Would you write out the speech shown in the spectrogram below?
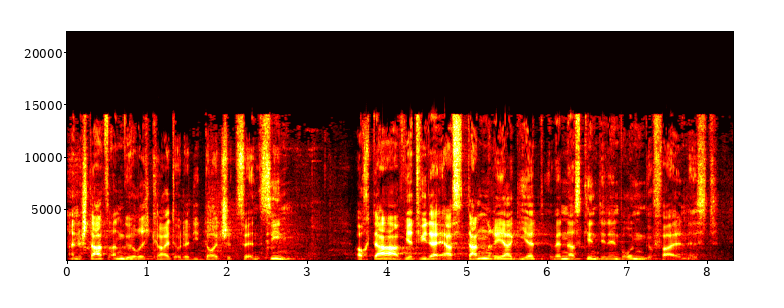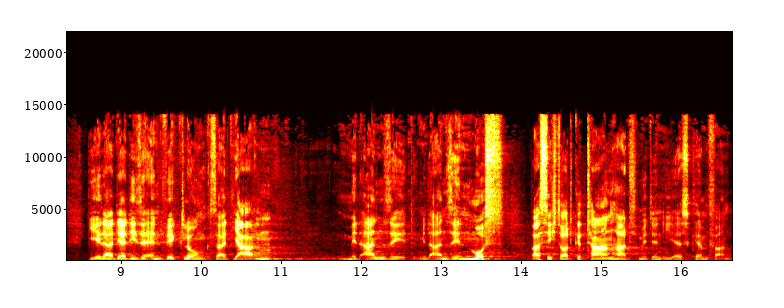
eine Staatsangehörigkeit oder die deutsche zu entziehen. Auch da wird wieder erst dann reagiert, wenn das Kind in den Brunnen gefallen ist. Jeder, der diese Entwicklung seit Jahren mit ansieht, mit ansehen muss, was sich dort getan hat mit den IS-Kämpfern,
